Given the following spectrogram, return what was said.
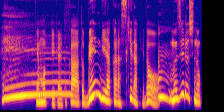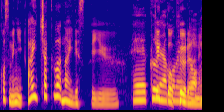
て思っていたりとかあと便利だから好きだけど、うん。無印のコスメに愛着はないですっていう結構クールなね、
